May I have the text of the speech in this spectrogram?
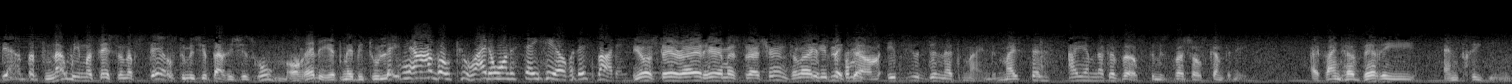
bien, but now we must hasten upstairs to Monsieur Parrish's room. Already it may be too late. I'll go too. I don't want to stay here with this body. You'll stay right here, Miss Thresher, until I give you permission. Inspector, if you do not mind, myself, I am not averse to Miss Thresher's company. I find her very intriguing.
